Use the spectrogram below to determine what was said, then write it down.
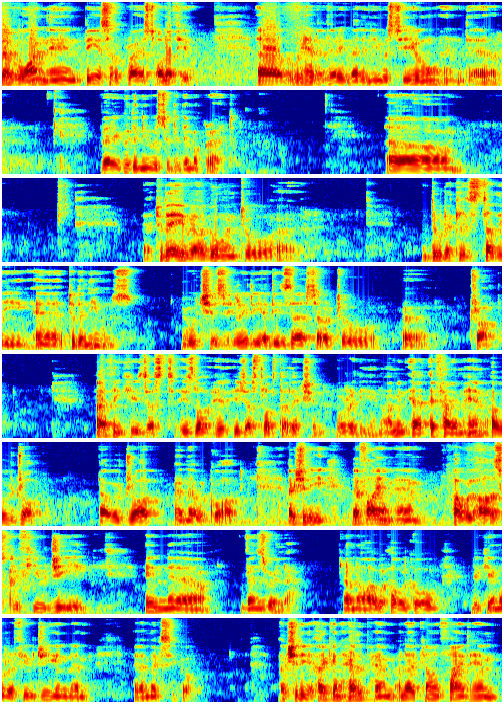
Hello, everyone, and peace of Christ, all of you. Uh, we have a very bad news to you and uh, very good news to the Democrat. Um, today, we are going to uh, do a little study uh, to the news, which is really a disaster to uh, Trump. I think he's just he's he, just lost the election already. You know, I mean, if I am him, I will drop. I will drop and I will go out. Actually, if I am him, I will ask refugee in uh, Venezuela. I know I will, I will go become a refugee in um, uh, Mexico. Actually, I can help him and I can find him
